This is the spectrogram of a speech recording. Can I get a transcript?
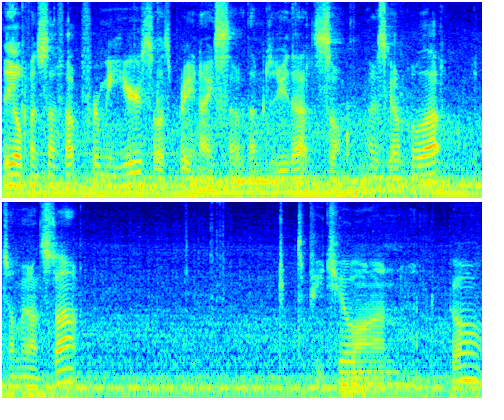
They open stuff up for me here, so it's pretty nice of them to do that. So, I just gotta pull up. They tell me on stop. Turn the PTO on. Go.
